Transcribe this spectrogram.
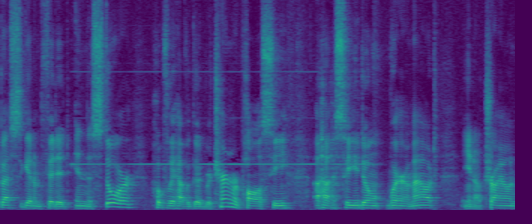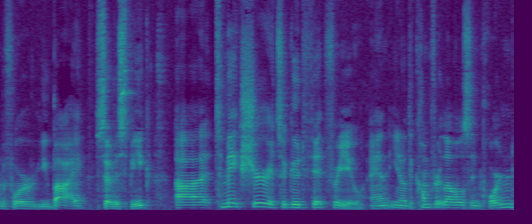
best to get them fitted in the store. Hopefully have a good return policy uh, so you don't wear them out. You know, try on before you buy, so to speak, uh, to make sure it's a good fit for you. And you know, the comfort level is important,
